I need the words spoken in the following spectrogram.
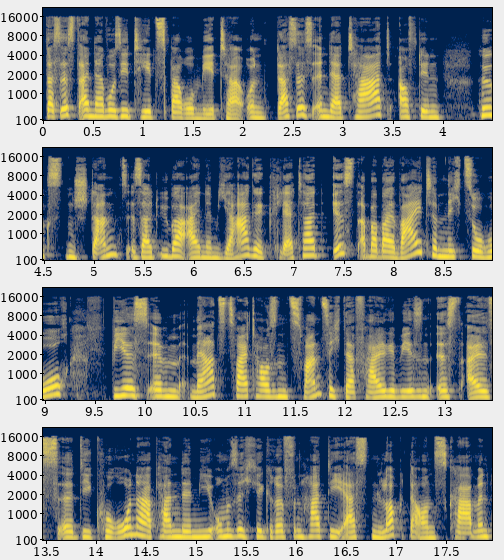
Das ist ein Nervositätsbarometer. Und das ist in der Tat auf den höchsten Stand seit über einem Jahr geklettert, ist aber bei weitem nicht so hoch, wie es im März 2020 der Fall gewesen ist, als äh, die Corona-Pandemie um sich gegriffen hat, die ersten Lockdowns kamen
